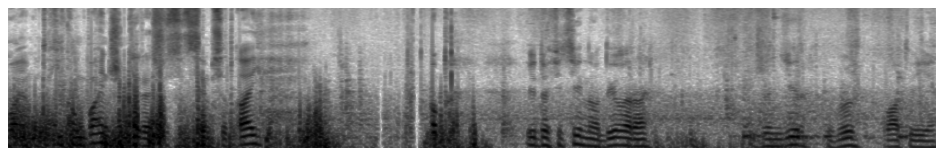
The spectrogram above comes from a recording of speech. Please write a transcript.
Маємо такий комбайн Judira 670i. Оп. Від офіційного дилера John Deere в Латвії.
